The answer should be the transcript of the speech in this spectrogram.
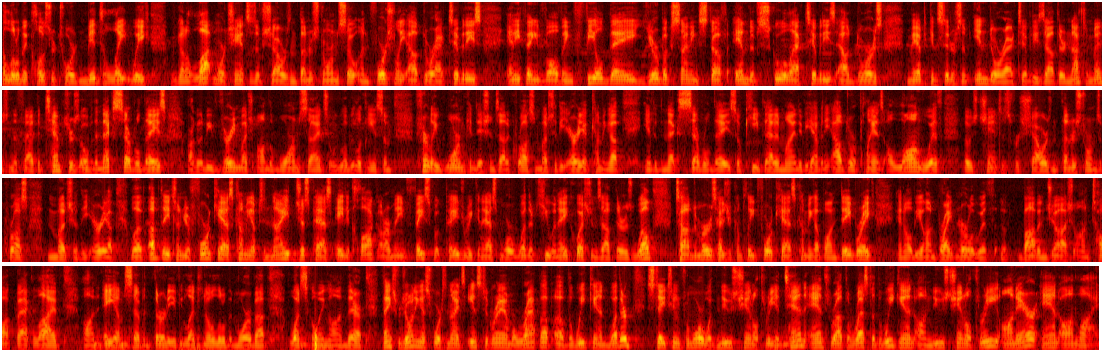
a little bit closer toward mid to late week. We've got a lot more chances of showers and thunderstorms. So, unfortunately, outdoor activities, anything involving field day, yearbook signing stuff, end of school activities outdoors, may have to consider some indoor activities out there. Not to mention the fact that temperatures over the next several days are going to be very much on the warm side. So, we will be looking at some fairly warm conditions out across much of the area coming up into the next several days. So, keep that in mind if you have any outdoor plans, along with those chances for showers and thunderstorms across much of the area. We'll have updates on your forecast coming up tonight, just past 8 o'clock on our main Facebook page, where you can ask more weather Q&A questions out there as well. Todd Demers has your complete forecast coming up on daybreak, and I'll be on bright and early with Bob and Josh on Talkback Live on AM 730 if you'd like to know a little bit more about what's going on there. Thanks for joining us for tonight's Instagram wrap-up of the weekend weather. Stay tuned for more with News Channel 3 at 10 and throughout the rest of the weekend on News Channel 3 on air and online.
